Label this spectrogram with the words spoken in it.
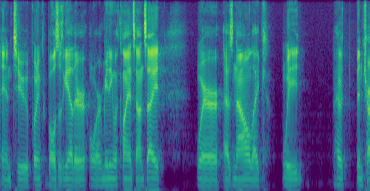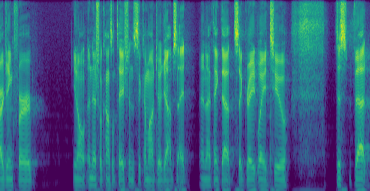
into putting proposals together or meeting with clients on site whereas now like we have been charging for you know initial consultations to come out to a job site. And i think that's a great way to just vet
